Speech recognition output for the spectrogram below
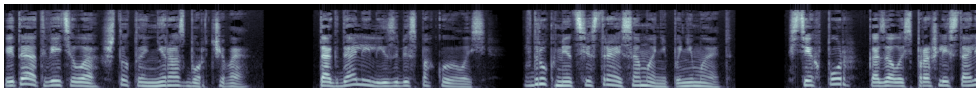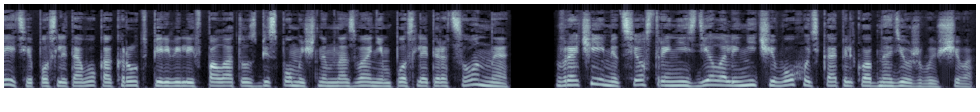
и та ответила что-то неразборчивое. Тогда Лили забеспокоилась. Вдруг медсестра и сама не понимает. С тех пор, казалось, прошли столетия после того, как Рут перевели в палату с беспомощным названием «послеоперационная», врачи и медсестры не сделали ничего хоть капельку обнадеживающего.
